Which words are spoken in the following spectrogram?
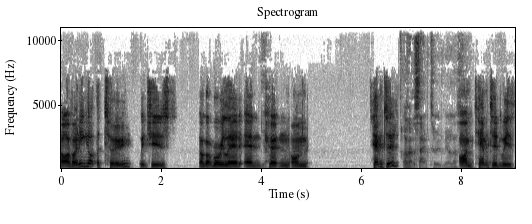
I've only got the two, which is I've got Rory Laird and Yeah. Curtin. I'm tempted. I've got the same two to be honest. I'm tempted with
